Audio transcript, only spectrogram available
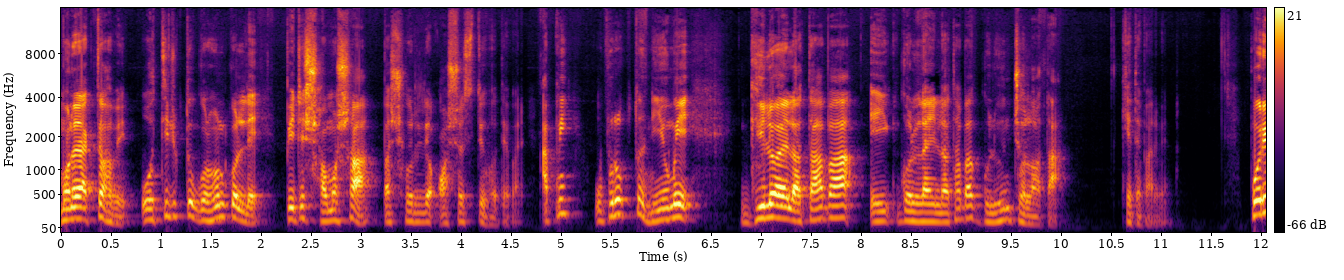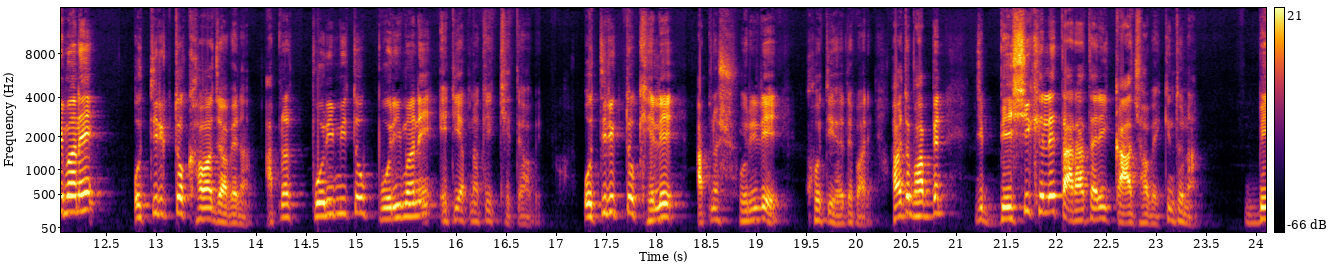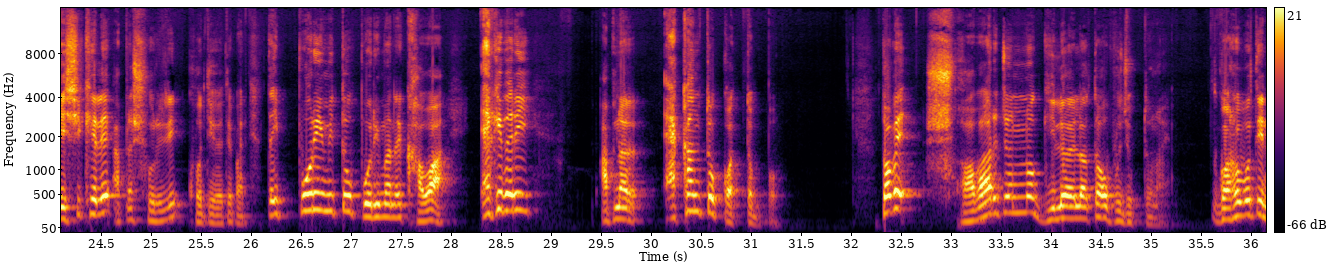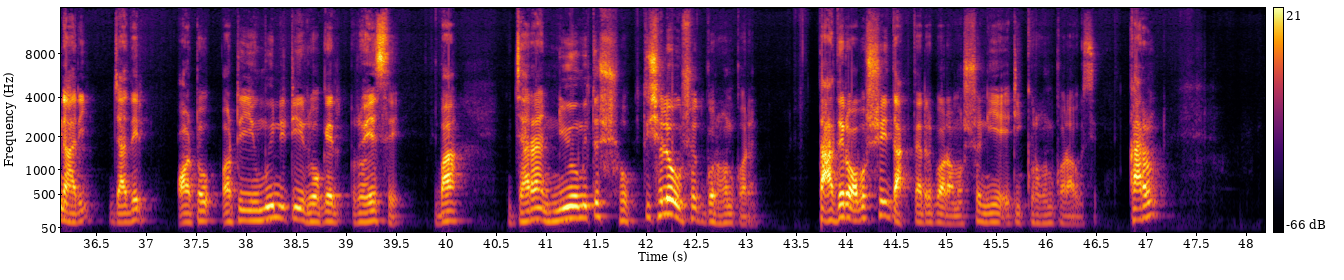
মনে রাখতে হবে, অতিরিক্ত গ্রহণ করলে পেটের সমস্যা বা শরীরে অস্বস্তি হতে পারে। আপনি উপরোক্ত নিয়মে গিলয় লতা বা এই গোল্লাই লতা বা গুলুঞ্চ লতা খেতে পারবেন। পরিমাণে অতিরিক্ত খাওয়া যাবে না। আপনার পরিমিত পরিমাণে এটি আপনাকে খেতে হবে। অতিরিক্ত খেলে আপনার শরীরে ক্ষতি হতে পারে। হয়তো ভাববেন যে বেশি খেলে তাড়াতাড়ি কাজ হবে, কিন্তু না। বেশি খেলে আপনার শরীরে ক্ষতি হতে পারে। তাই পরিমিত পরিমাণের খাওয়া একেবারেই আপনার একান্ত কর্তব্য। তবে সবার জন্য গিলয়লতা উপযুক্ত নয়। গর্ভবতী নারী যাদের অটো অটো ইমিউনিটি রোগের রয়েছে বা যারা নিয়মিত শক্তিশালী ঔষধ গ্রহণ করেন, তাদের অবশ্যই ডাক্তারের পরামর্শ নিয়ে এটি গ্রহণ করা উচিত। কারণ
